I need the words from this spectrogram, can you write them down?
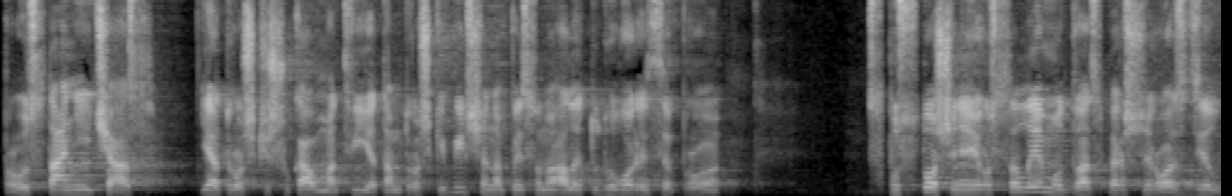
Про останній час я трошки шукав Матвія, там трошки більше написано, але тут говориться про спустошення Єрусалиму, 21 розділ.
